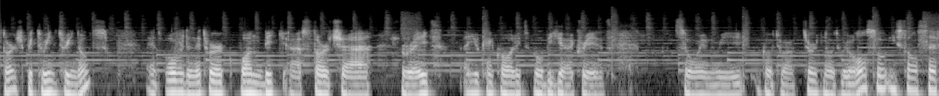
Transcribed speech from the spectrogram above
storage between three nodes and over the network one big uh, storage uh, RAID, uh, you can call it, will be created. So when we go to our third node, we will also install Ceph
